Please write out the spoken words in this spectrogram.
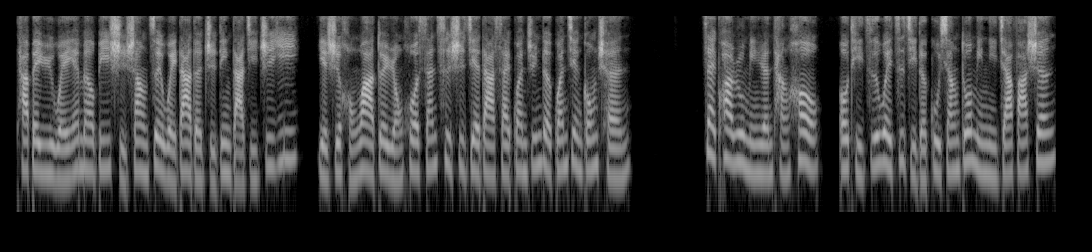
他被誉为 MLB 史上最伟大的指定打击之一，也是红袜队荣获三次世界大赛冠军的关键功臣。在跨入名人堂后，欧提兹为自己的故乡多米尼加发声，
